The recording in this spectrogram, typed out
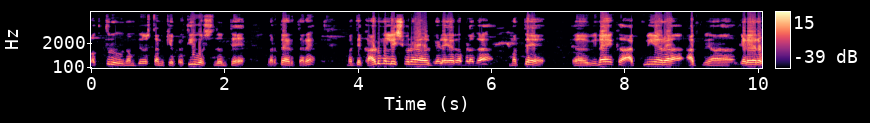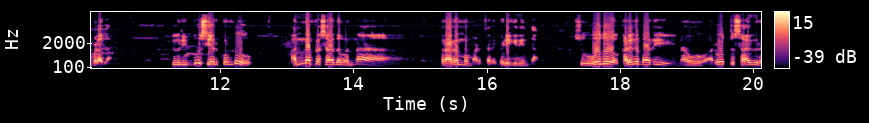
ಭಕ್ತರು ನಮ್ಮ ದೇವಸ್ಥಾನಕ್ಕೆ ಪ್ರತಿ ವರ್ಷದಂತೆ ಬರ್ತಾ ಇರ್ತಾರೆ. ಮತ್ತು ಕಾಡುಮಲ್ಲೇಶ್ವರ ಗೆಳೆಯರ ಬಳಗ ಮತ್ತು ವಿನಾಯಕ ಆತ್ಮೀಯರ ಆತ್ಮೀಯ ಗೆಳೆಯರ ಬಳಗ. ಇವರಿಬ್ಬರು ಸೇರಿಕೊಂಡು ಅನ್ನ ಪ್ರಸಾದವನ್ನ ಪ್ರಾರಂಭ ಮಾಡ್ತಾರೆ ಬೆಳಗಿನಿಂದ. ಸೊ ಓದು ಕಳೆದ ಬಾರಿ ನಾವು ಅರವತ್ತು ಸಾವಿರ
